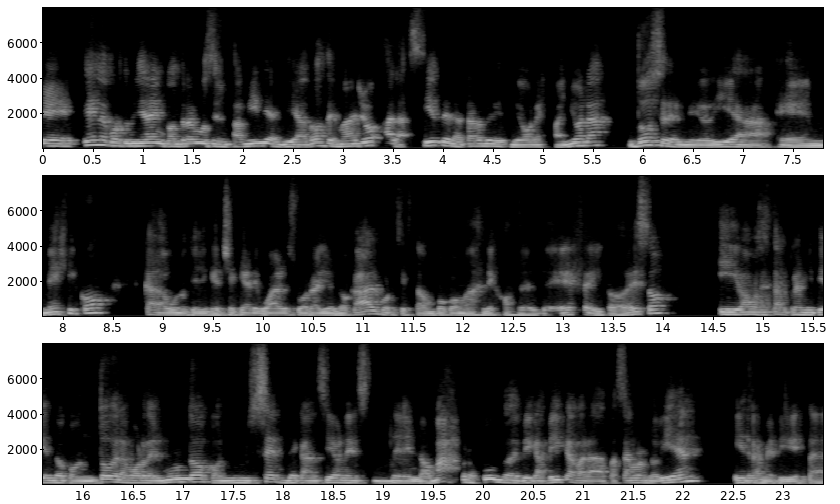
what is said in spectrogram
eh, es la oportunidad de encontrarnos en familia el día 2 de mayo a las 7 de la tarde de hora española, 12 del mediodía en México. Cada uno tiene que chequear igual su horario local por si está un poco más lejos del DF y todo eso y vamos a estar transmitiendo con todo el amor del mundo, con un set de canciones de lo más profundo de Pica Pica para pasárnoslo bien y transmitir esta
